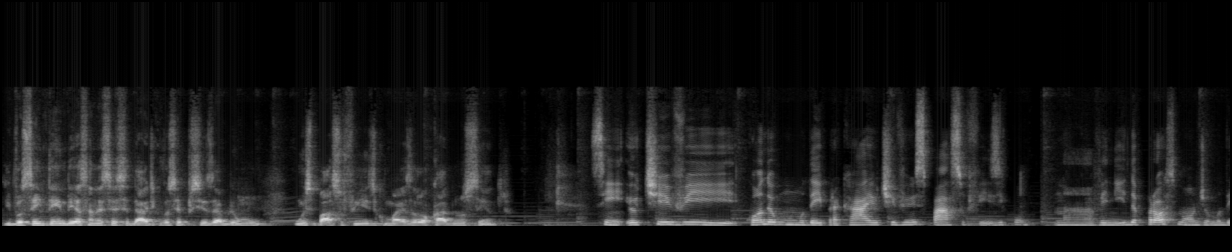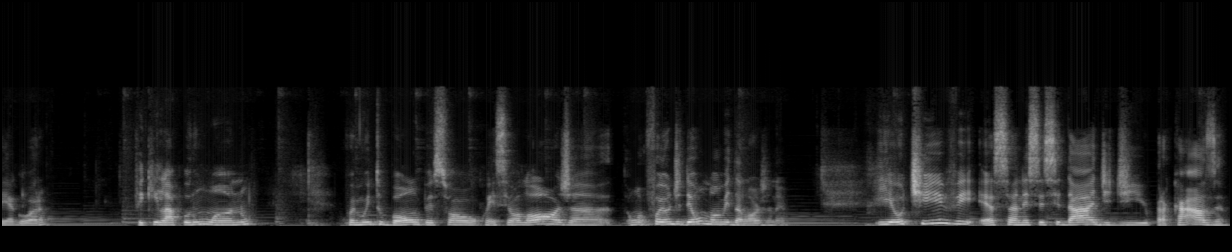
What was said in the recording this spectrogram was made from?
E você entender essa necessidade que você precisa abrir um, um espaço físico mais alocado no centro. Sim, eu tive. Quando eu mudei pra cá, eu tive um espaço físico na avenida, próximo onde eu mudei agora. Fiquei lá por um ano. Foi muito bom, o pessoal conheceu a loja, foi onde deu o nome da loja, né? E eu tive essa necessidade de ir para casa,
